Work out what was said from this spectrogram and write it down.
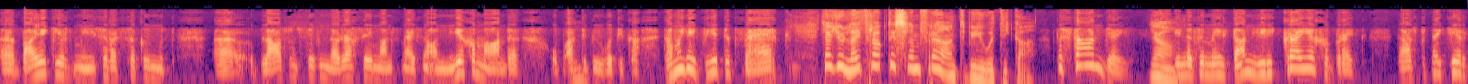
Uh baie keer mense wat sukkel met uh blaasontsteking nou reg sê mans my is nou al 9 maande op antibiotika. Dan moet jy weet dit werk. Ja, jou lyf raak te slim vir 'n antibiotika. Verstaan jy? Ja. En as 'n mens dan hierdie krye gebruik, daar's baie keer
